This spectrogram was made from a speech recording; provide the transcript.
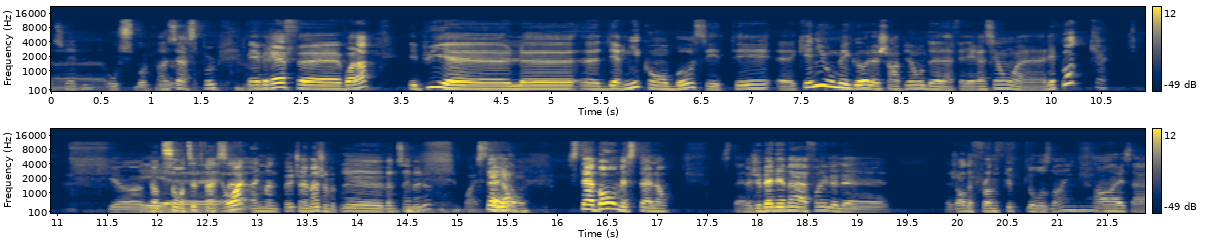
Je me souviens plus. Aussi bas que- Ah, ça se peut. Mais bref, voilà. Et puis, euh, le euh, dernier combat, c'était euh, Kenny Omega, le champion de la fédération à l'époque. qui a perdu son titre face ouais. à Hangman Page. Un match à peu près 25 minutes. Ouais, C'était long. C'était bon, mais c'était long. J'ai bien aimé à la fin là, le, le genre de front flip close line. là. Ah ouais, ça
